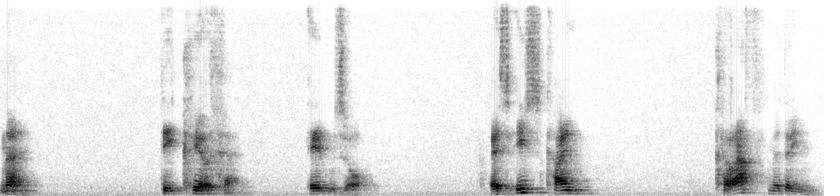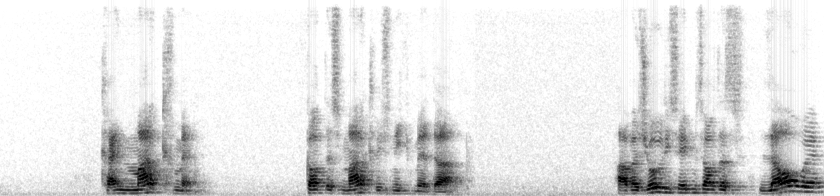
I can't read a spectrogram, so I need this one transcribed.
Nein, die Kirche ebenso. Es ist kein Kraft mehr drin, kein Mark mehr Gottes Mark ist nicht mehr da. Aber schuld ist ebenso das laue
